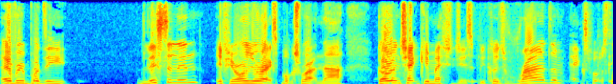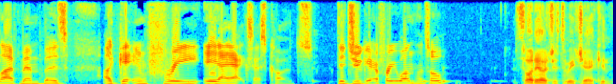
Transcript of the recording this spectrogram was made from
Everybody listening, if you're on your Xbox right now, go and check your messages because random Xbox Live members are getting free EA Access codes. Did you get a free one at all? Sorry, I was just away checking.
